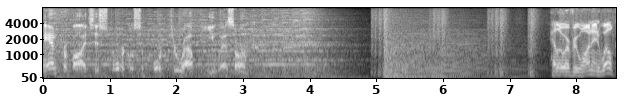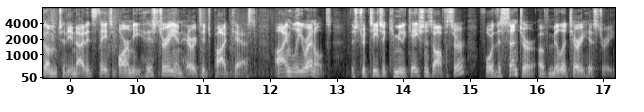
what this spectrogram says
and provides historical support throughout the U.S. Army. Hello, everyone, and welcome to the United States Army History and Heritage Podcast. I'm Lee Reynolds, the Strategic Communications Officer for the Center of Military History.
